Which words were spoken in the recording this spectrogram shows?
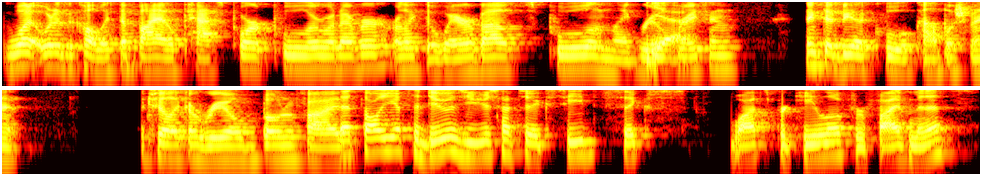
what what is it called like the bio passport pool or whatever or like the whereabouts pool and like real yeah. racing I think that'd be a cool accomplishment. I feel like a real bona fide. That's all you have to do is you just have to exceed six watts per kilo for five minutes.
